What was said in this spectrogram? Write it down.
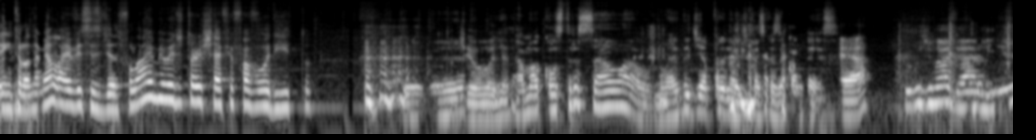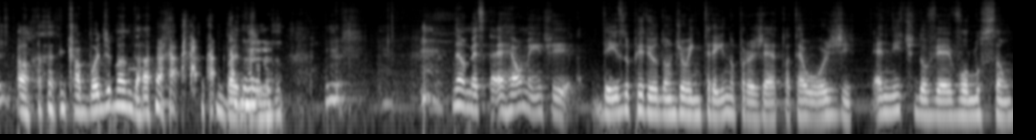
entrou na minha live esses dias e falou: ai, meu editor-chefe favorito. De olho. É uma construção, não é do dia pra noite que as coisas acontecem. É. Tudo devagar ali. acabou de mandar. Não, mas é realmente, desde o período onde eu entrei no projeto até hoje, é nítido ver a evolução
